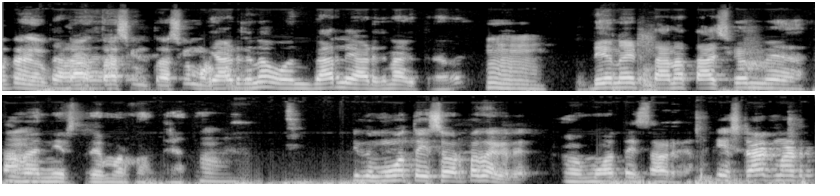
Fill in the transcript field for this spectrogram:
ಮಟ್ಟ ತಾಸ್ಕೊಂಡ್ ತಾಸ್ಕೊಂಡ್ ಎರಡ್ ದಿನ ಒಂದ್ ಬ್ಯಾರ್ಲ್ ಎರಡ್ ದಿನ ಆಗತ್ರಿ ಅದು. ಡೇ ನೈಟ್ ತಾನ ತಾಸ್ಕೊಮ್ಮೆ ತಾನ ನೀರ್ ಸ್ಪ್ರೇ ಮಾಡ್ಕೊಂತ್ರಿ ಇದು ಮೂವತ್ತೈದು ಸಾವಿರ ರೂಪಾಯಿದಾಗ್ರಿ ಮೂವತ್ತೈದು ಸಾವಿರ ಈಗ ಸ್ಟಾರ್ಟ್ ಮಾಡ್ರಿ.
